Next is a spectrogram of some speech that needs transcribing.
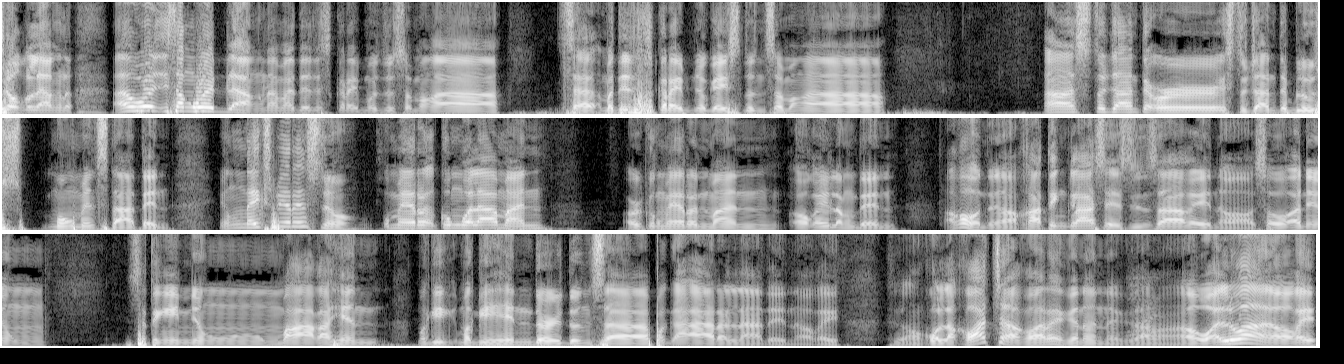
joke lang. No. Ah, word, isang word lang na madedescribe mo dun sa mga, sa, madedescribe nyo guys dun sa mga ah, estudyante or estudyante blues moments natin. Yung na-experience nyo, kung, meron, kung wala man, or kung meron man, okay lang din. Ako, uh, cutting classes, yun sa akin. Oh. So, ano yung sa tingin yung makakahin magi, maghihinder dun sa pag-aaral natin. Okay. So, kulakwatsa, kumare, ganun. Ah, walwal, okay.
